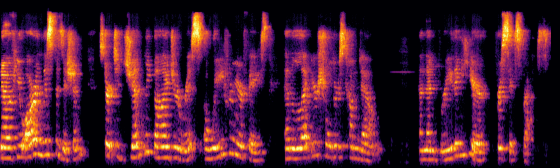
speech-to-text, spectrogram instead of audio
Now, if you are in this position, start to gently guide your wrists away from your face and let your shoulders come down. And then breathe in here for six breaths.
